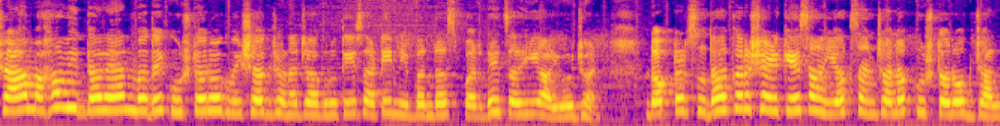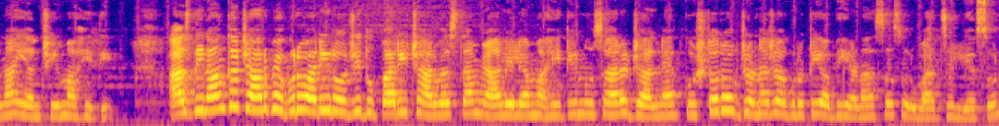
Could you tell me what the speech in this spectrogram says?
शाळा महाविद्यालयांमध्ये कुष्ठरोग विषयक जनजागृतीसाठी निबंध स्पर्धेचंही आयोजन. डॉक्टर सुधाकर शेळके सहाय्यक संचालक कुष्ठरोग जालना यांची माहिती. आज दिनांक चार फेब्रुवारी रोजी दुपारी चार वाजता मिळालेल्या माहितीनुसार जालन्यात कुष्ठरोग जनजागृती अभियानास सुरुवात झाली असून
